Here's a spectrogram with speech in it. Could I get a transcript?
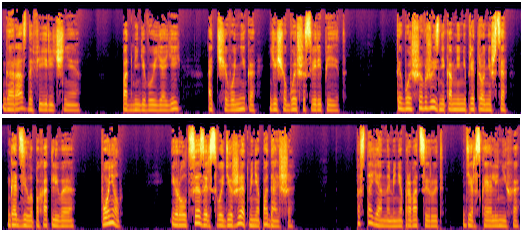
гораздо фееричнее. Подмигиваю я ей, отчего Ника еще больше свирепеет. Ты больше в жизни ко мне не притронешься, Годзилла похотливая. Понял? И ролл Цезарь свой держи от меня подальше. Постоянно меня провоцирует дерзкая лениха.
